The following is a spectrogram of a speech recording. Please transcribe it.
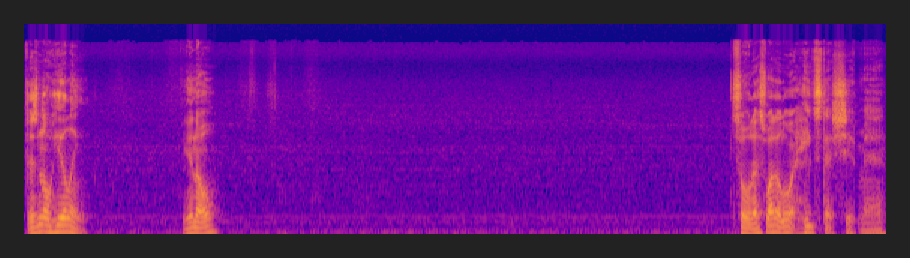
There's no healing. You know? So that's why the Lord hates that shit, man.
